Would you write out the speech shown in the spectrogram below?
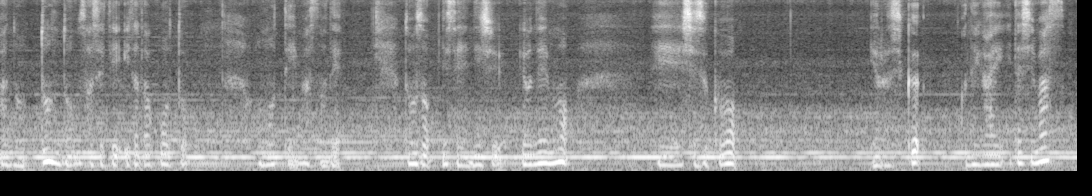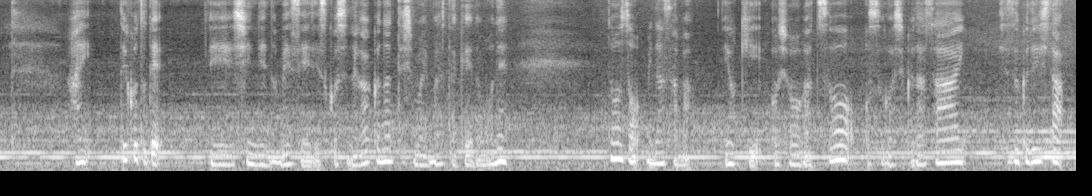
あのどんどんさせていただこうと思っていますのでどうぞ2024年も、えー、雫をよろしくお願いいたします。はいということで、えー、新年のメッセージ少し長くなってしまいましたけれどもねどうぞ皆様良きお正月をお過ごしください。しずくでした。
